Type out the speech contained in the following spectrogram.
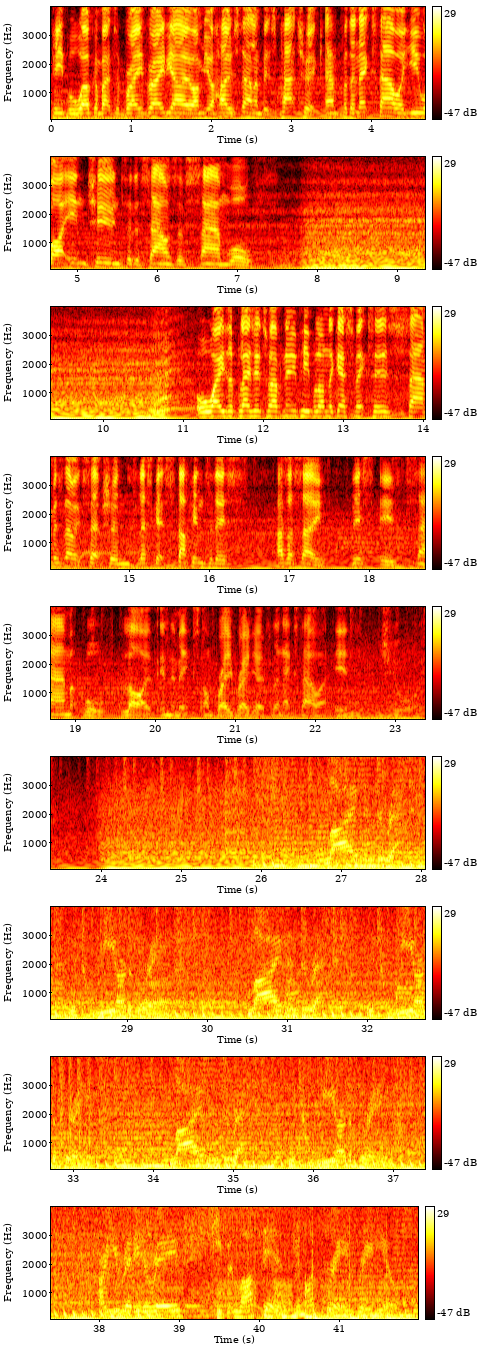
people, welcome back to Brave Radio. I'm your host, Alan Fitzpatrick, and for the next hour, you are in tune to the sounds of Sam Wolf. Always a pleasure to have new people on the guest mixes. Sam is no exception. Let's get stuck into this. As I say, this is Sam Wolf live in the mix on Brave Radio for the next hour. Enjoy. Live and direct with We Are the Brave. Live and direct with We Are the Brave. Live and direct with We Are the Brave. Are you ready to rave? Keep it locked in on Brave Radio.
